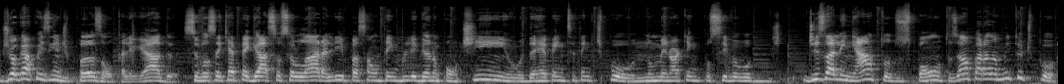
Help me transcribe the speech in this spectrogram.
jogar coisinha de puzzle, tá ligado? Se você quer pegar seu celular ali, passar um tempo ligando pontinho, de repente você tem que, tipo, no menor tempo possível desalinhar todos os pontos, é uma parada muito, tipo,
